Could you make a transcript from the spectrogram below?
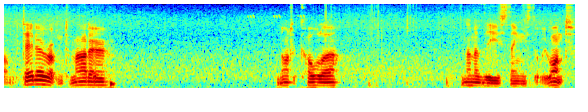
Rotten potato, rotten tomato. Not a cola. None of these things that we want.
